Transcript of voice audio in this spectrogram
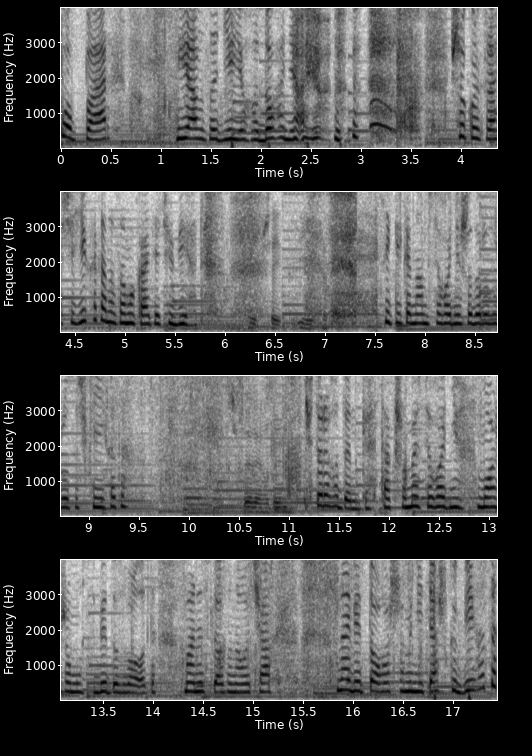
попер. Я взаді його доганяю. Що Коль, краще їхати на замокаті чи бігати? скільки нам сьогодні ще до розгрузочки їхати? 4 години. Чотири годинки. Так що ми сьогодні можемо собі дозволити. У мене сльози на очах. Не від того, що мені тяжко бігати.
